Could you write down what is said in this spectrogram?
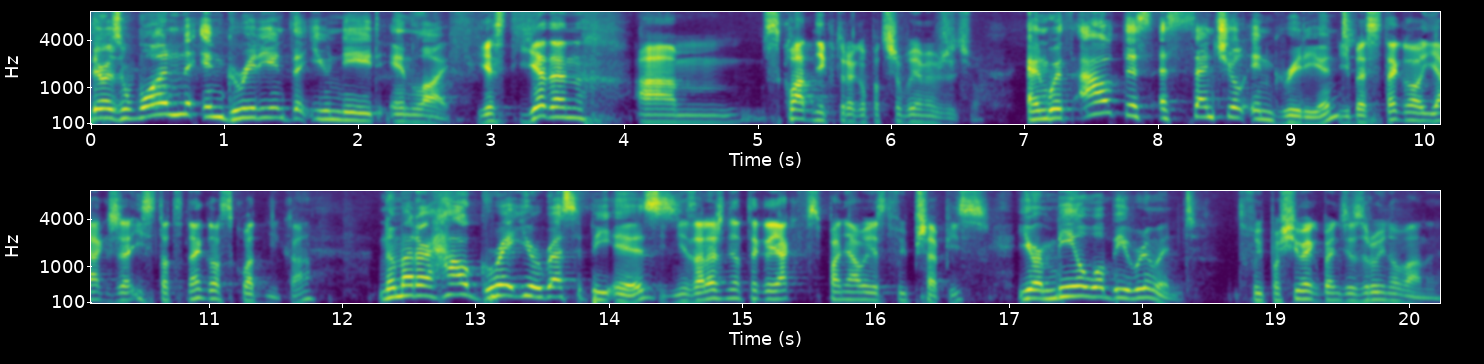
There is one ingredient that you need in life. Jest jeden um, składnik, którego potrzebujemy w życiu. And without this essential ingredient, I bez tego jakże istotnego składnika, no matter how great your recipe is, niezależnie od tego, jak wspaniały jest twój przepis, your meal will be ruined. twój posiłek będzie zrujnowany.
